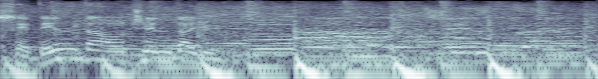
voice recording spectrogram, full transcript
70 81.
